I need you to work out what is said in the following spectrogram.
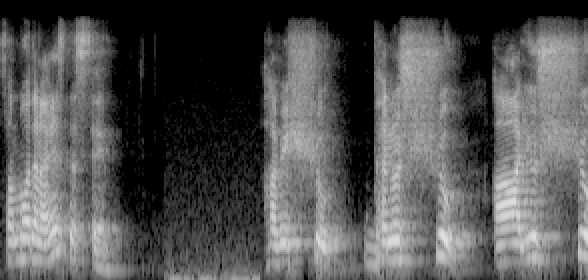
संबोधना इज़ हविषु धनुषु आयुषु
